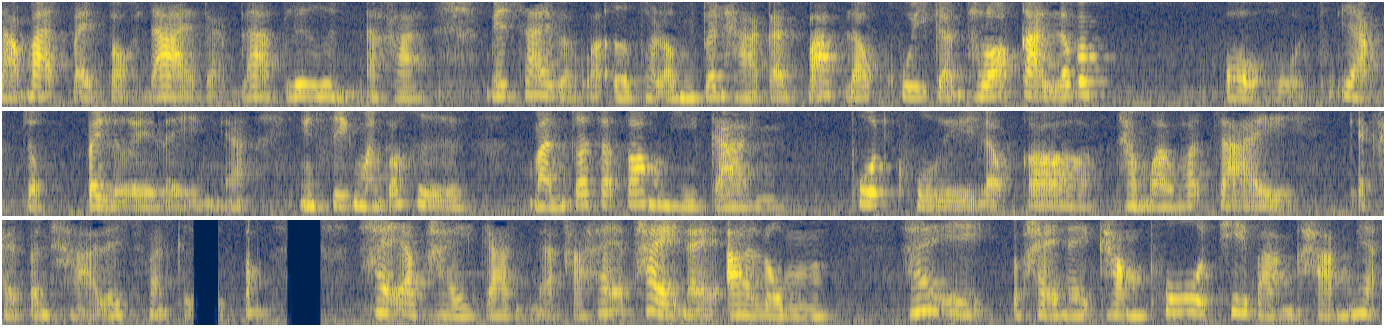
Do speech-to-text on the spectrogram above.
สามารถไปต่อได้แบบราบรื่นนะคะ ไม่ใช่แบบว่าเออพอเรามีปัญหากันปั๊บแล้วคุยกันทะเลาะกันแล้วแบบโอ้โหทุกอย่างจบไปเลยอะไรอย่างเงี้ย จริง ๆ มันก็คือมันก็จะต้องมีการพูดคุยแล้วก็ทำความเข้าใจแก้ไขปัญหาอะไรที่มันเกิดต้องให้อภัยกันนะคะ ให้อภัยในอารมณ์ ให้อภัยในคำพูดที่บางครั้งเนี่ย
